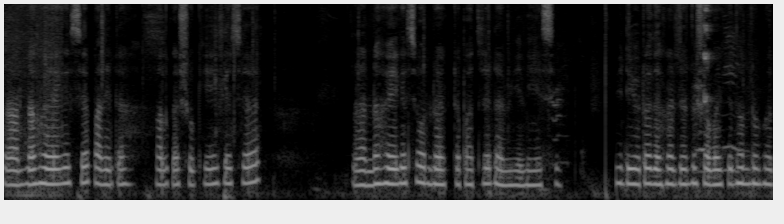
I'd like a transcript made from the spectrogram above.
রান্না হয়ে গেছে, পানিটা হালকা শুকিয়ে এসেছে রান্না হয়ে গেছে, অন্য একটা পাত্রে নামিয়ে নিয়েছি। ভিডিওটা দেখার জন্য সবাইকে ধন্যবাদ।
